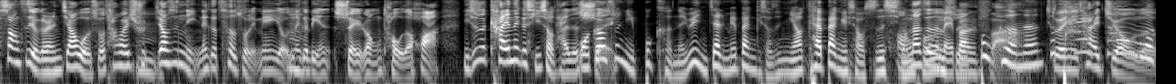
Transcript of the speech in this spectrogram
上次有个人教我说，他会去，要是你那个厕所里面有那个连水龙头的话，你就是开那个洗手台的水。我告诉你不可能，因为你在里面半个小时，你要开半个小时的洗手，那真的没办法，不可能。对你太久了，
